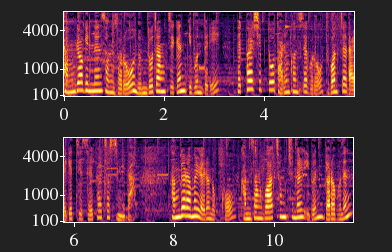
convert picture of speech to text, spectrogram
박력 있는 선서로 눈도장 찍은 이분들이 180도 다른 컨셉으로 두 번째 날갯짓을 펼쳤습니다. 강렬함을 내려놓고 감성과 청춘을 입은 여러분은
